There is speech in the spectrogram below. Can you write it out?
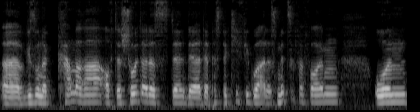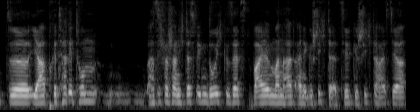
äh, wie so eine Kamera auf der Schulter des, der, der, der Perspektivfigur alles mitzuverfolgen. Und äh, ja, Präteritum hat sich wahrscheinlich deswegen durchgesetzt, weil man halt eine Geschichte erzählt. Geschichte heißt ja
